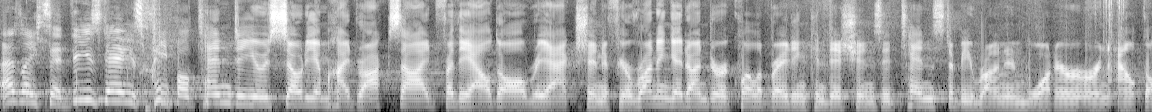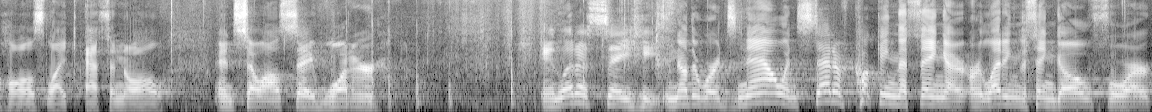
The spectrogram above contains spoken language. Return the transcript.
as I said, these days people tend to use sodium hydroxide for the aldol reaction. If you're running it under equilibrating conditions, it tends to be run in water or in alcohols like ethanol. And so I'll say water and let us say heat. In other words, now instead of cooking the thing or, or, letting the thing go for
